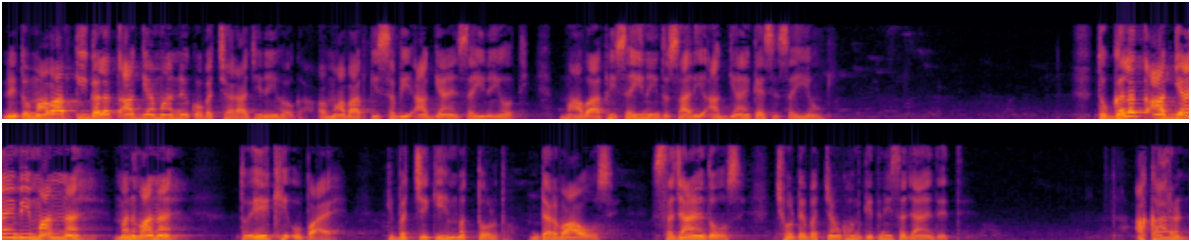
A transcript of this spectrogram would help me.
नहीं तो माँ बाप की गलत आज्ञा मानने को बच्चा राज़ी नहीं होगा। और माँ बाप की सभी आज्ञाएँ सही नहीं होती। माँ बाप ही सही नहीं तो सारी आज्ञाएँ कैसे सही होंगी? तो गलत आज्ञाएँ भी मानना है, मनवाना है तो एक ही उपाय है कि बच्चे की हिम्मत तोड़ दो, डरवाओ उसे, सजाएँ दो उसे। छोटे बच्चों को हम कितनी सजाएँ देते अकारण।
